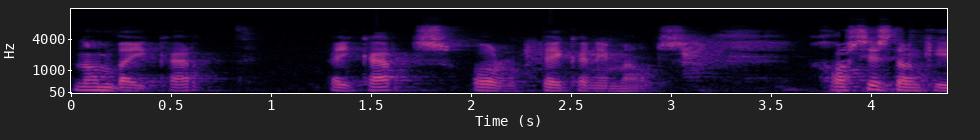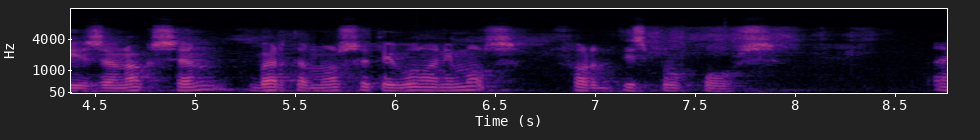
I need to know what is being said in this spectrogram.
known by, cart, by carts or pack animals. Horses, donkeys, and oxen were the most suitable animals for this purpose. Uh,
